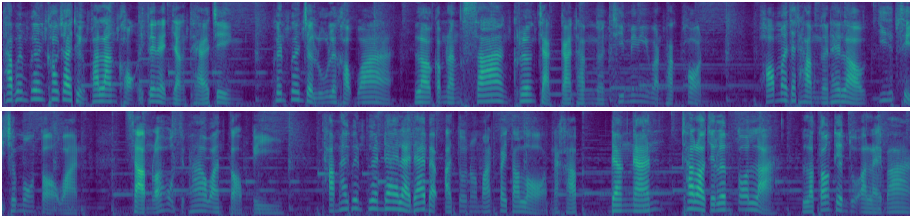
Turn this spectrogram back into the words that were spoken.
ถ้าเพื่อนๆเข้าใจถึงพลังของอินเทอร์เน็ตอย่างแท้จริง เพื่อนๆจะรู้เลยครับว่า เรากำลังสร้างเครื่องจักรการทำเงินที่ไม่มีวันพักผ่อน เพราะมันจะทำเงินให้เรา 24 ชั่วโมงต่อวัน 365 วันต่อปีทำให้เพื่อนๆได้รายได้แบบอัตโนมัติไปตลอดนะครับดังนั้นถ้าเราจะเริ่มต้นล่ะ เราต้องเตรียมตัวอะไรบ้าง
